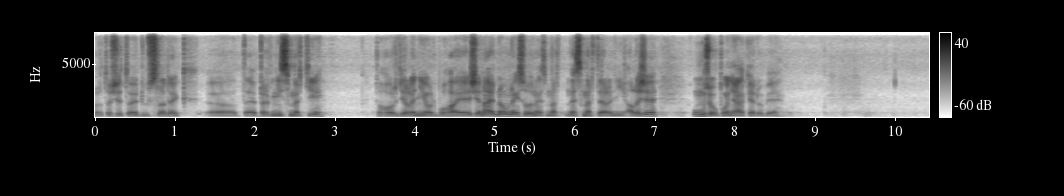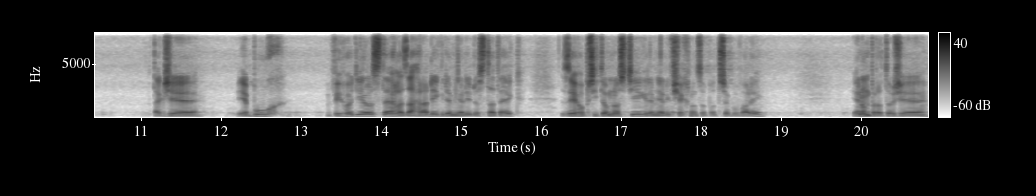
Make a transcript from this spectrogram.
protože to je důsledek eh, té první smrti, toho oddělení od Boha, je, že najednou nejsou nesmrtelní, ale že umřou po nějaké době. Takže je Bůh vyhodil z téhle zahrady, kde měli dostatek, z jeho přítomnosti, kde měli všechno, co potřebovali. Jenom proto, že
